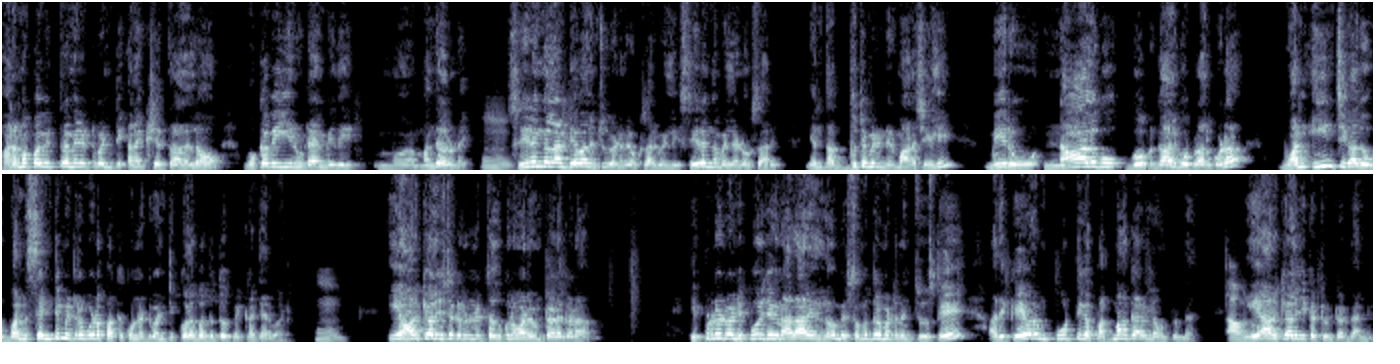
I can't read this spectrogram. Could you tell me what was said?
పరమ పవిత్రమైనటువంటి అనక్షేత్రాలలో ఒక వెయ్యి నూట ఎనిమిది మందిరాలు ఉన్నాయి. శ్రీరంగం లాంటి దేవాలయం చూడండి మీరు ఒకసారి వెళ్ళి. శ్రీరంగం వెళ్ళండి ఒకసారి. ఎంత అద్భుతమైన నిర్మాణ శైలి. మీరు నాలుగు గోపు గాలి గోపురాలు కూడా వన్ ఇంచ్ కాదు వన్ సెంటీమీటర్ కూడా పక్కకు ఉన్నటువంటి కులబద్దతో కట్టారు వాళ్ళు. ఈ ఆర్కియాలజిస్ట్ అక్కడ చదువుకున్న వాడు ఉంటాడు అక్కడ. ఇప్పుడున్నటువంటి పూరి జగన్నాథ ఆలయంలో మీరు సముద్ర మట్టం చూస్తే అది కేవలం పూర్తిగా పద్మాకారంలో ఉంటుంది. ఏ ఆర్కియాలజీ కట్టి ఉంటాడు దాన్ని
